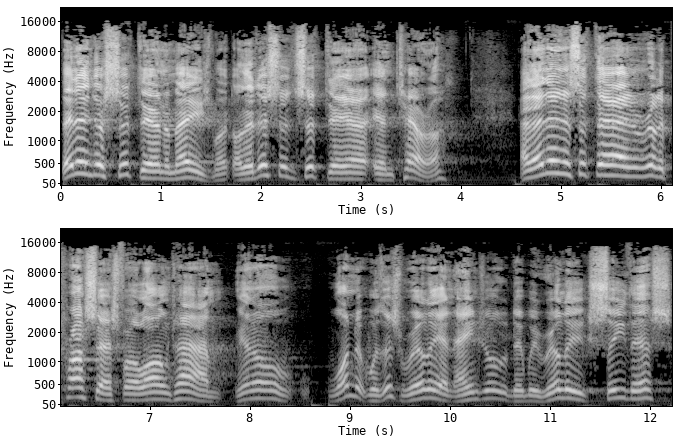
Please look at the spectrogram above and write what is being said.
They didn't just sit there in amazement, or they just didn't sit there in terror, and they didn't sit there and really process for a long time. You know, wonder, was this really an angel? Did we really see this?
